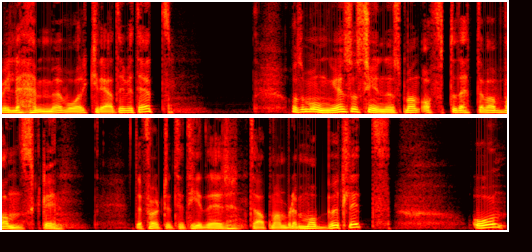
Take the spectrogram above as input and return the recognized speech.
ville hemme vår kreativitet, og som unge så synes man ofte dette var vanskelig. Det førte til tider til at man ble mobbet litt, og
